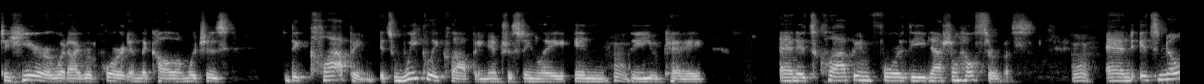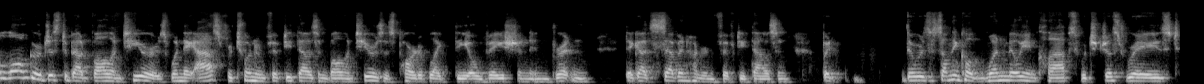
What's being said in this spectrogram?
to hear what I report in the column, which is the clapping. It's weekly clapping, interestingly, in hmm. the UK and it's clapping for the National Health Service. Mm. And it's no longer just about volunteers. When they asked for 250,000 volunteers as part of like the ovation in Britain, they got 750,000. But there was something called 1 million claps, which just raised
